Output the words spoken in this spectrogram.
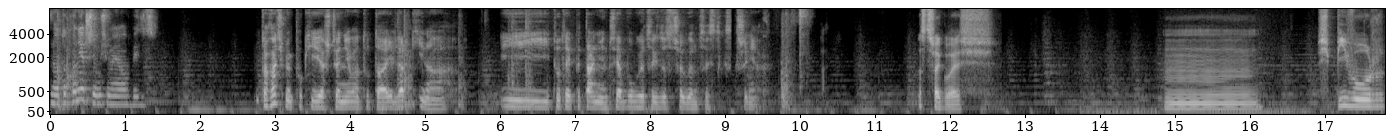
no to koniecznie musimy ją odwiedzić. To chodźmy, póki jeszcze nie ma tutaj Larkina. I tutaj pytanie, czy ja w ogóle coś dostrzegłem, coś w tych skrzyniach. Dostrzegłeś. Mm, śpiwór,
